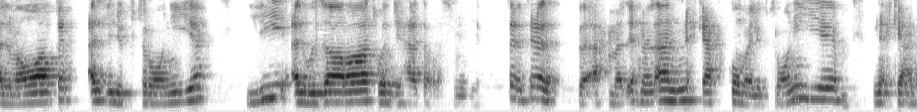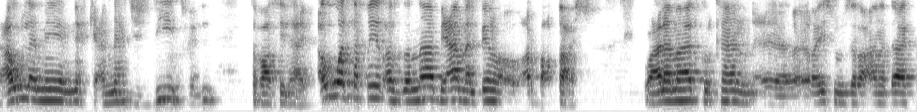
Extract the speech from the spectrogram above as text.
المواقع الإلكترونية للوزارات والجهات الرسمية. تعرف أحمد إحنا الآن بنحكي عن حكومة إلكترونية، بنحكي عن عولمة، بنحكي عن نهج جديد في التفاصيل هاي. أول تقرير أصدرناه بعام 2014 وعلى ما أذكر كان آه، رئيس الوزراء آنذاك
